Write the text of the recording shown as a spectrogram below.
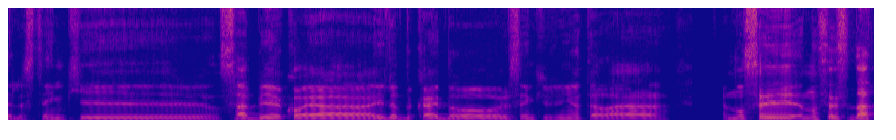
Eles têm que saber qual é a ilha do Kaido. Eles têm que vir até lá. Eu não sei, eu não sei se dá.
